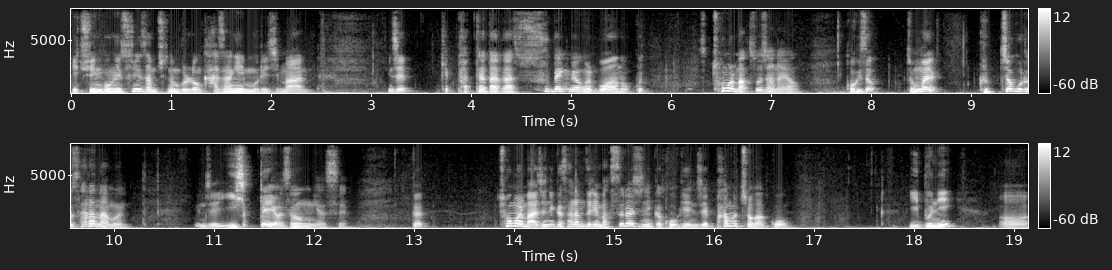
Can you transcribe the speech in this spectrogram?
이 주인공인 순이 삼촌은 물론 가상의 인물이지만 이제 이렇게 밭에다가 수백 명을 모아놓고 총을 막 쏘잖아요. 거기서 정말 극적으로 살아남은 이제 20대 여성이었어요. 그러니까 총을 맞으니까 사람들이 막 쓰러지니까 거기에 이제 파묻혀 갖고 이분이 어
